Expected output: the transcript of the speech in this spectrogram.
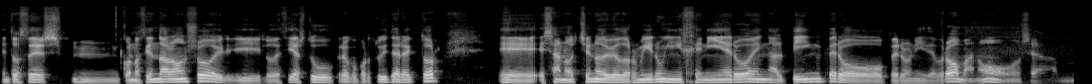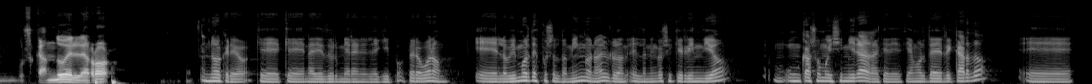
Entonces, mm, conociendo a Alonso, y, lo decías tú, creo que por Twitter, Héctor, esa noche no debió dormir un ingeniero en Alpine, pero, pero ni de broma, ¿no? O sea, buscando el error. No creo que, nadie durmiera en el equipo, pero bueno, eh, lo vimos después el domingo, ¿no? El, domingo sí que rindió. Un caso muy similar al que decíamos de Ricardo. Eh,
